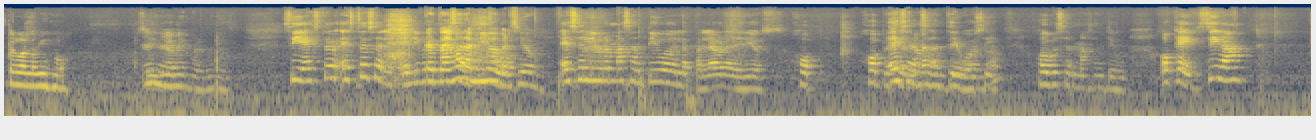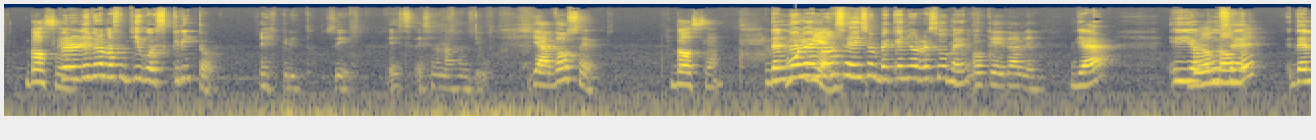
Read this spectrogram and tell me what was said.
Tengo lo mismo. Sí, lo mismo, lo mismo. Sí, este, este es el, el libro Que más tenemos la misma antiguo. versión. Es el libro más antiguo de la palabra de Dios. Job. Job es, el, más, antiguo, sí. ¿no? Job es el más antiguo. Ok, siga. 12. Pero el libro más antiguo escrito. Escrito, sí. Es, es el más antiguo. Ya, 12. 12. Del Muy 9 al bien. 11 hice un pequeño resumen, Ok, dale. ¿ya? Y yo ¿De puse... dónde? Del,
